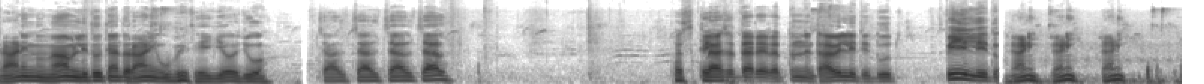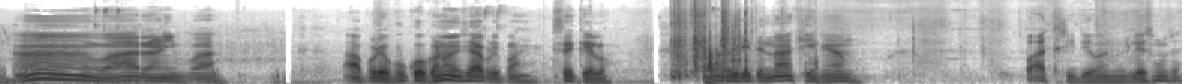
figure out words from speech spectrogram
રાણીનું નામ લીધું ત્યાં તો રાણી ઊભી થઈ ગયો જુઓ. ચાલ ચાલ ચાલ ચાલ. ફર્સ્ટ ક્લાસ અત્યારે રતનને ધાવી લીધી દૂધ પી લીધું. રાણી રાણી રાણી. હા વાહ રાણી વાહ. આપણો ભૂકો ઘણો છે આપણી પાસે. શેકેલો આવી રીતે નાખીને આમ પાથરી દેવાનું એટલે શું છે?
